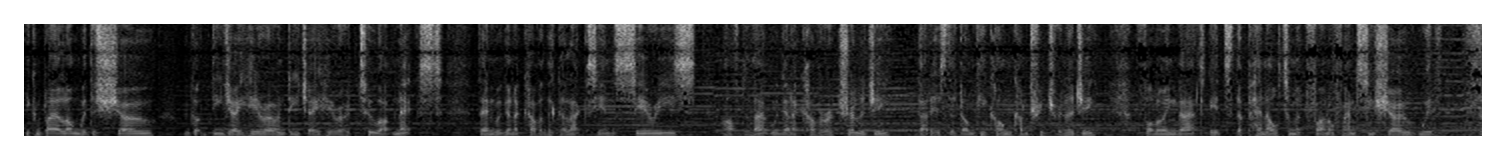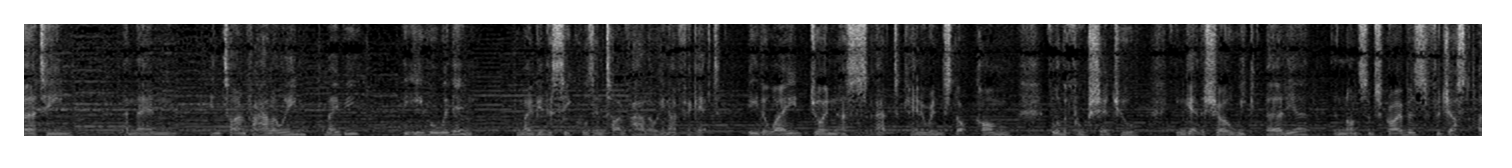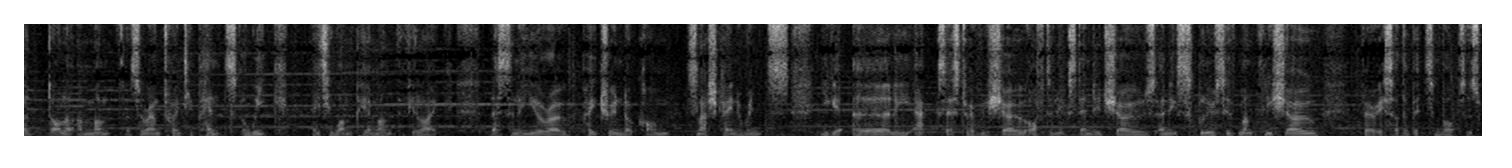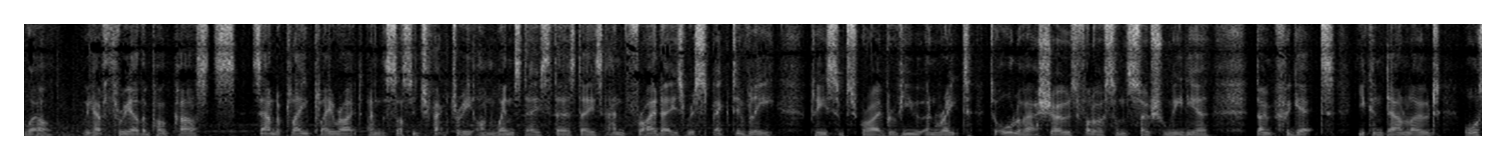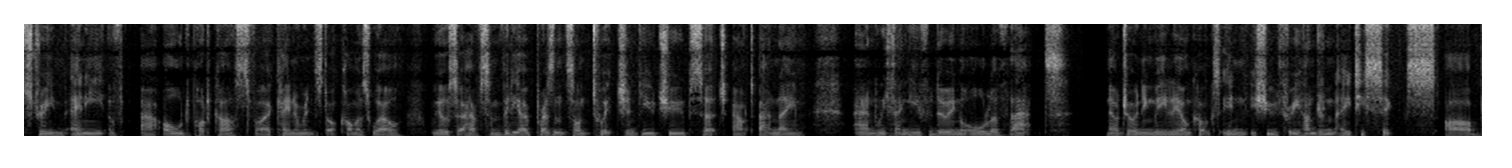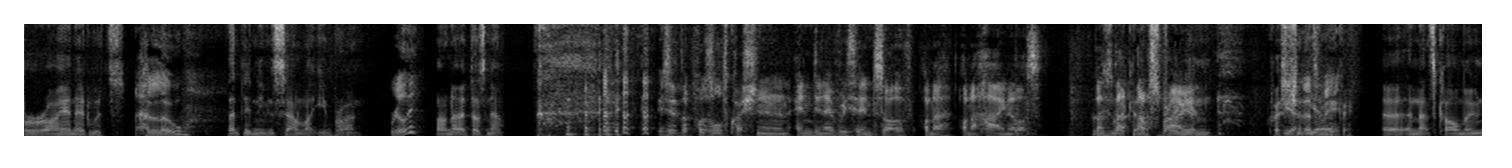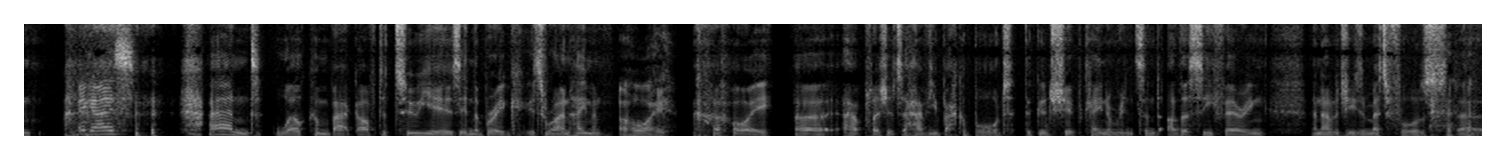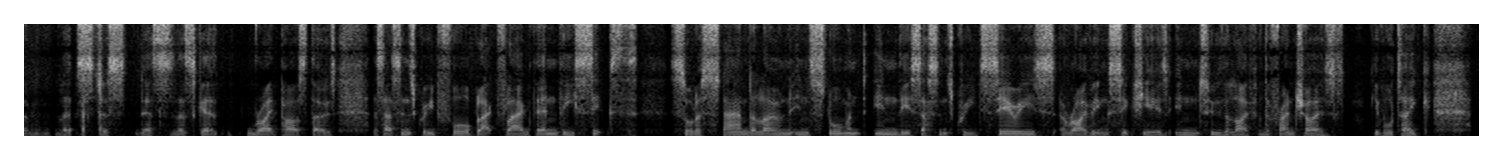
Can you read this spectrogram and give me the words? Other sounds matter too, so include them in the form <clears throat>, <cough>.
You can play along with the show. We've got DJ Hero and DJ Hero 2 up next. Then we're going to cover the Galaxian series. After that, we're going to cover a trilogy, that is the Donkey Kong Country trilogy. Following that, it's the penultimate Final Fantasy show with 13. And then, in time for Halloween, maybe? The Evil Within. Maybe the sequel's in time for Halloween, I forget. Either way, join us at caneandrinse.com for the full schedule. You can get the show a week earlier than non subscribers for just a dollar a month. That's around 20 pence a week, 81p a month if you like, less than a euro. Patreon.com slash caneandrinse. You get early access to every show, often extended shows, an exclusive monthly show, various other bits and bobs as well. We have three other podcasts Sound of Play, Playwright, and The Sausage Factory on Wednesdays, Thursdays, and Fridays, respectively. Please subscribe, review, and rate to all of our shows. Follow us on social media. Don't forget, you can download or stream any of our old podcasts via caneandrinse.com as well. We also have some video presence on Twitch and YouTube. Search out our name, and we thank you for doing all of that. Now joining me, Leon Cox, in issue 386 are Brian Edwards. Hello? That didn't even sound like you, Brian. Really? Oh no, it does now. <laughs> Is it the puzzled question and ending everything sort of on a on a high note? This is like an that's Australian <laughs> question. Yeah, that's me. Okay. Uh, and that's Karl Moon. Hey guys, <laughs> And welcome back after two years in the brig. It's Ryan Hamann. Ahoy. Ahoy. Uh, our pleasure to have you back aboard the good ship Cane and Rinse and other seafaring analogies and metaphors. <laughs> Um, let's just let's let's get right past those. Assassin's Creed 4 Black Flag, then the sixth sort of standalone installment in the Assassin's Creed series, arriving six years into the life of the franchise, give or take.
